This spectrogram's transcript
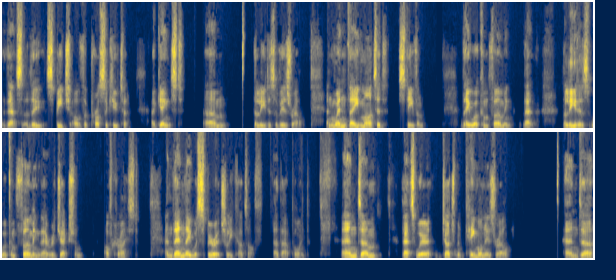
That's the speech of the prosecutor against um, the leaders of Israel. And when they martyred Stephen, they were confirming that the leaders were confirming their rejection of Christ. And then they were spiritually cut off at that point. And um, that's where judgment came on Israel. And uh,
